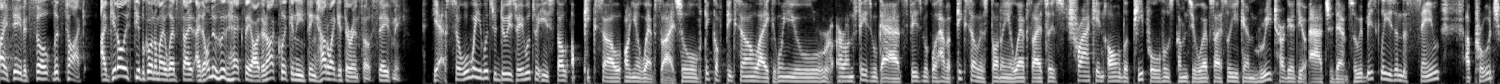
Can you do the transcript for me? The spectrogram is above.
All right, David. So let's talk. I get all these people going to my website. I don't know who the heck they are. They're not clicking anything. How do I get their info? Save me. Yeah, so what we're able to do is we're able to install a pixel on your website. So think of pixel like when you are on Facebook ads, Facebook will have a pixel installed on your website. So it's tracking all the people who's coming to your website so you can retarget your ad to them. So we're basically using the same approach.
